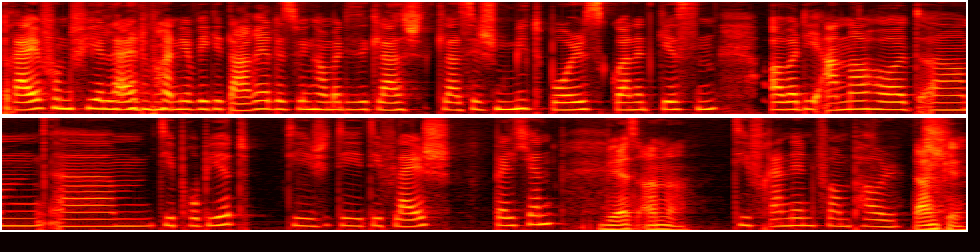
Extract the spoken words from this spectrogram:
drei von vier Leuten waren ja Vegetarier, deswegen haben wir diese klass klassischen Meatballs gar nicht gegessen. Aber die Anna hat ähm, ähm, die probiert, die, die, die Fleischbällchen, Wer ist Anna? Die Freundin von Paul. Danke.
